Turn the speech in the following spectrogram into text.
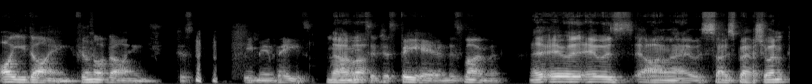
Are you dying? If you're not dying, just leave me in peace. No, I need to just be here in this moment. It, it, it was, oh man, it was so special. And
